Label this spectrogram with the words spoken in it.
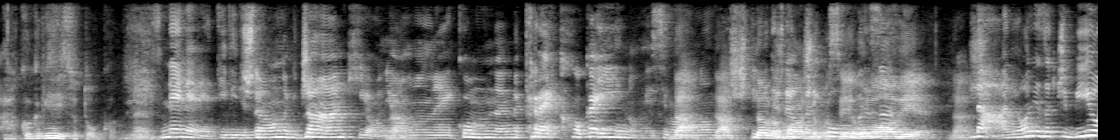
a koga bi ja isto tuko, ne znam. Ne, ne, ne, ti vidiš da je on junkie, on je Da. ono nekom, na, na crack kokainu, mislim, Da, ono, da, baš ti dobro, vidiš da je on toliko se ubrzan. ulovije, znaš. Da, ali on je znači bio,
